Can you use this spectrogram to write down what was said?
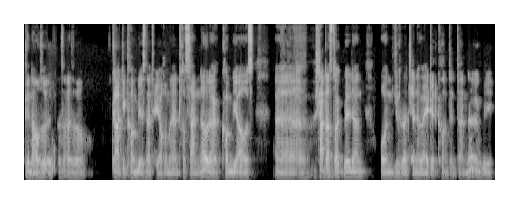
Genau so ist es. Also gerade die Kombi ist natürlich auch immer interessant, ne? Oder Kombi aus äh, Shutterstock-Bildern und User-Generated Content dann, ne? Irgendwie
